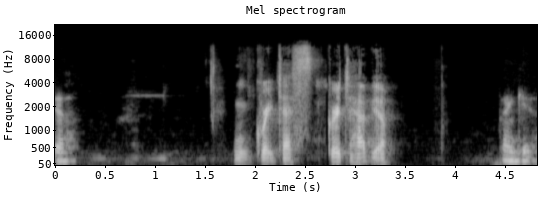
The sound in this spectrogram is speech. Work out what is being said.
Yeah. Great to great to have you. Thank you.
